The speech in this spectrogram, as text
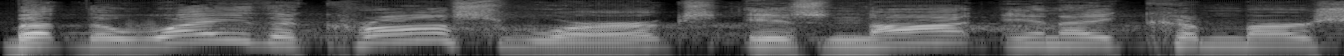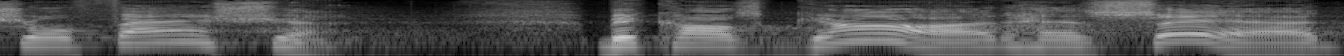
But the way the cross works is not in a commercial fashion. Because God has said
